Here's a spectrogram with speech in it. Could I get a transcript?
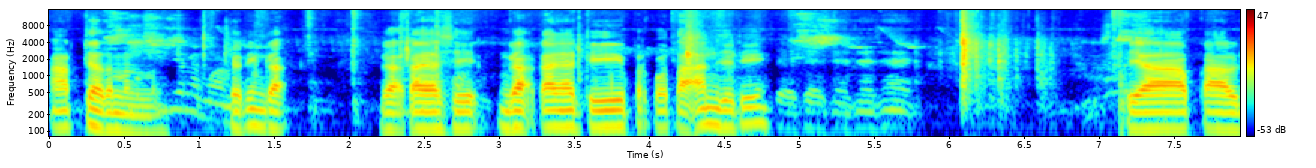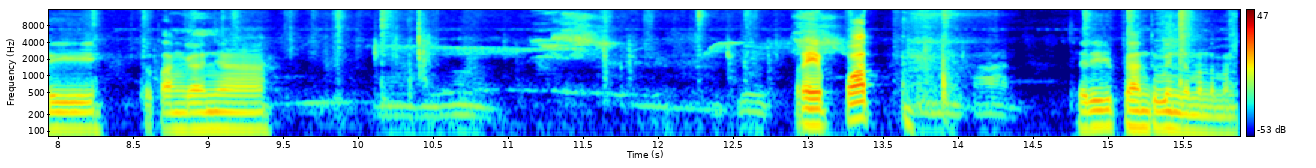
ada teman-teman. Jadi nggak nggak kayak sih nggak kayak di perkotaan. Jadi setiap kali tetangganya repot. Jadi dibantuin teman-teman.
